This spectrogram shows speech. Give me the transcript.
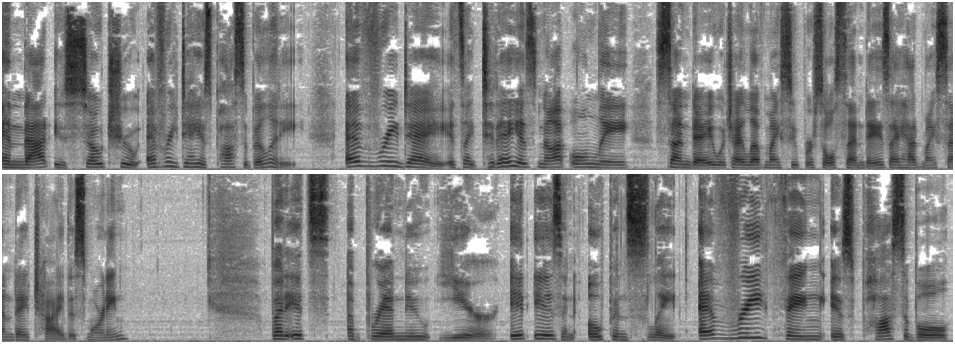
And that is so true. Every day is possibility every day. It's like today is not only Sunday, which I love my Super Soul Sundays. I had my Sunday chai this morning, but it's a brand new year. It is an open slate. Everything is possible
